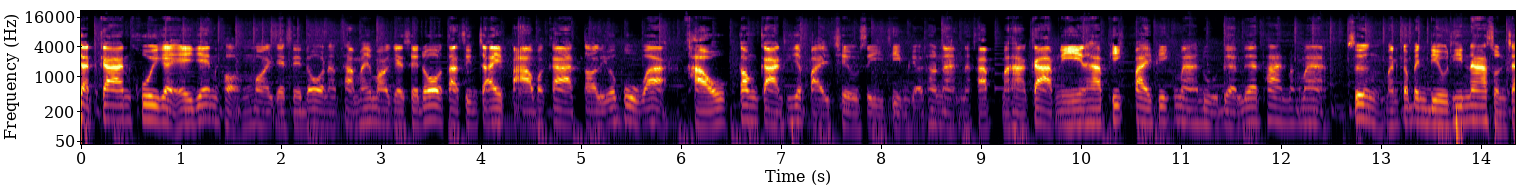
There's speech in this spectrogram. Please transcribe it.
จัดการคุยกับเอเจนต์ของมอยไกเซโดนะครับทำให้มอยไกเซโดตัดสินใจเปล่าประกาศต่อลิเวอร์พูลว่าเขาต้องการที่จะไปเชลซีทีมเดียวเท่านั้นนะครับมหากราบนี้นะครับพลิกไปพลิกมาดูเดือดเลือดพ่านมากๆซึ่งมันก็เป็นดีลที่น่าสนใจ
